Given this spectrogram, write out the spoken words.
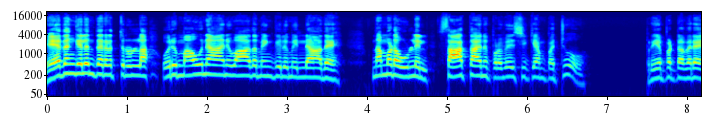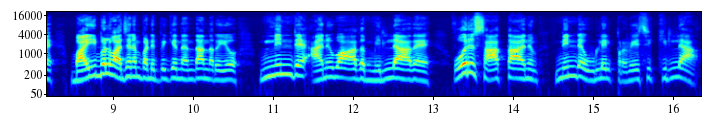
ഏതെങ്കിലും തരത്തിലുള്ള ഒരു മൗനാനുവാദമെങ്കിലും ഇല്ലാതെ നമ്മുടെ ഉള്ളിൽ സാത്താന് പ്രവേശിക്കാൻ പറ്റുമോ പ്രിയപ്പെട്ടവരെ ബൈബിൾ വചനം പഠിപ്പിക്കുന്ന എന്താണെന്നറിയോ? നിന്റെ അനുവാദമില്ലാതെ ഒരു സാത്താനും നിന്റെ ഉള്ളിൽ പ്രവേശിക്കില്ല.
